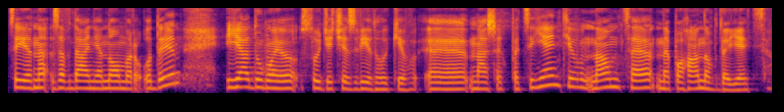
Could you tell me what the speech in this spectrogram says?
Це є завдання номер один. І я думаю, судячи з відгуків е, наших пацієнтів, нам це непогано вдається.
